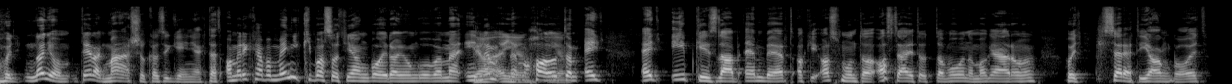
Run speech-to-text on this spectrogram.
hogy nagyon, tényleg mások az igények. Tehát Amerikában mennyi kibaszott Youngboy rajongó van, mert én Ja, nem, igen, nem hallottam egy, egy épkézláb embert, aki azt mondta, azt állította volna magáról, hogy szereti Youngboyt,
